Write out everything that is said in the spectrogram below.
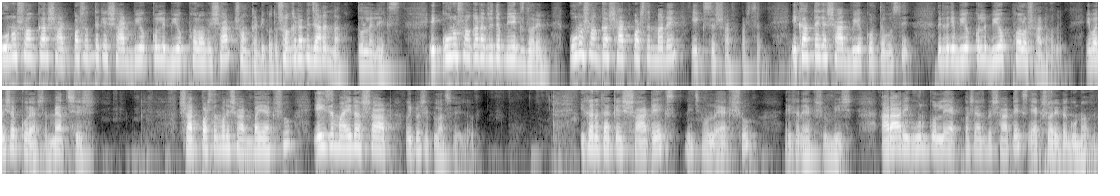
কোন সংখ্যার ষাট পার্সেন্ট থেকে ষাট বিয়োগ করলে বিয়োগ ফল হবে ষাট, সংখ্যাটি কত? সংখ্যাটা আপনি জানেন না ধরলেন এক্স এই কোন সংখ্যাটা যদি আপনি এক্স ধরেন, কোন সংখ্যা ষাট পার্সেন্ট মানে এক্সের ষাট পার্সেন্ট এখান থেকে ষাট বিয়োগ করতে বসে, এটা থেকে বিয়োগ করলে বিয়োগ ফলও ষাট হবে। এবার হিসাব করে আসেন, ম্যাথ শেষ। ষাট পার্সেন্ট মানে ষাট বাই একশো, এই যে মাইনাস ষাট, ওই পাশে প্লাস হয়ে যাবে। এখানে থাকে ষাট এক্স নিচে হলো একশো, এখানে একশো বিশ। আর আর গুণ করলে এক পাশে আসবে ষাট এক্স একশো আর এটা গুণ হবে।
